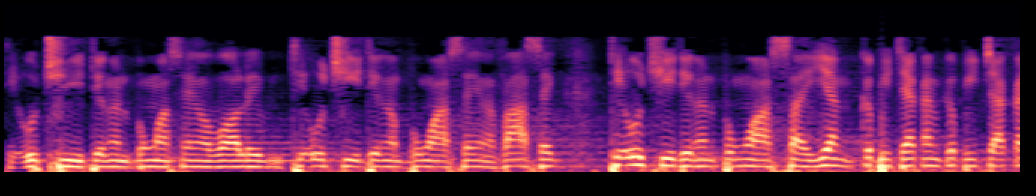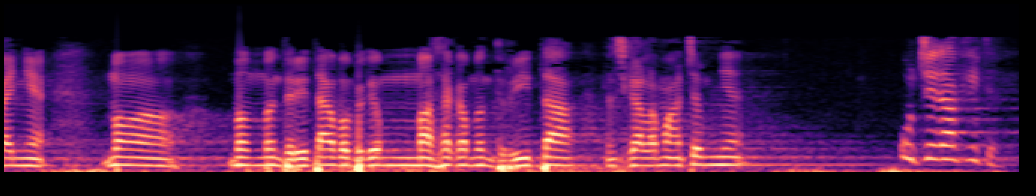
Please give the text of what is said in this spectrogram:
Diuji dengan penguasa yang zalim diuji dengan penguasa yang fasik diuji dengan penguasa yang kebijakan-kebijakannya me menderita bagaimana masyarakat menderita dan segala macamnya. Ujian akidah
